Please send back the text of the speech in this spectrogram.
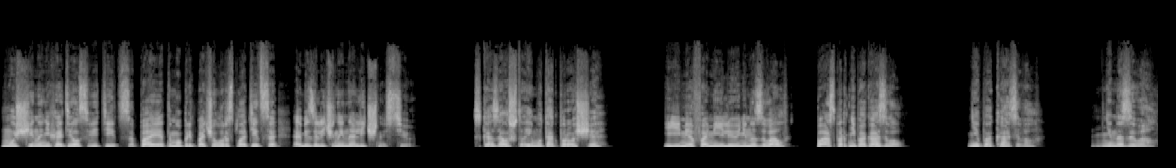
Мужчина не хотел светиться, поэтому предпочел расплатиться обезличенной наличностью. Сказал, что ему так проще. И имя, фамилию не называл? Паспорт не показывал? Не показывал. Не называл.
